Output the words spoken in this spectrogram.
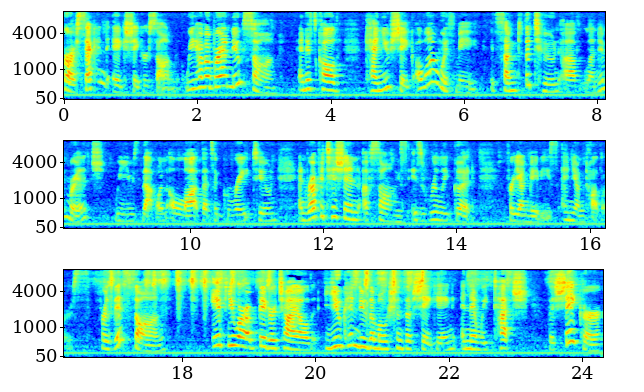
For our second egg shaker song, we have a brand new song, and it's called Can You Shake Along With Me? It's sung to the tune of London Bridge we use that one a lot. That's a great tune. And repetition of songs is really good for young babies and young toddlers. For this song, if you are a bigger child, you can do the motions of shaking and then we touch the shaker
